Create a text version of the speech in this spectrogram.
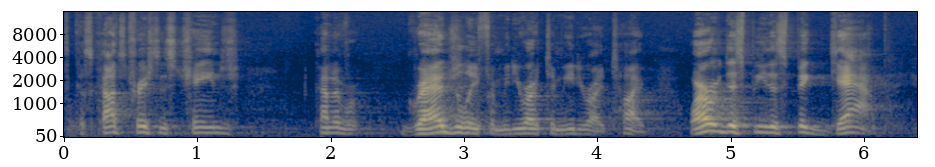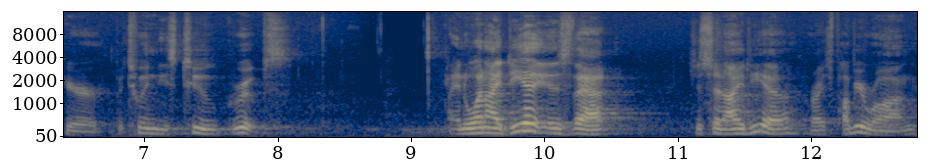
because concentrations change kind of gradually from meteorite to meteorite type. Why would this be this big gap here between these two groups? And one idea is that, just an idea, right, it's probably wrong,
